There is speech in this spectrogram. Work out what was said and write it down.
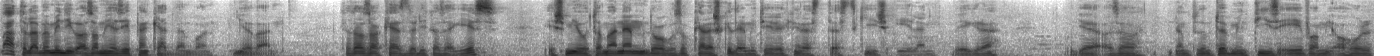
Általában mindig az, amihez éppen kedvem van, nyilván. Tehát azzal kezdődik az egész, és mióta már nem dolgozok kereskedelmi tévéknél, ezt, ezt ki is élem végre. Ugye az a, nem tudom, több mint tíz év, ami, ahol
